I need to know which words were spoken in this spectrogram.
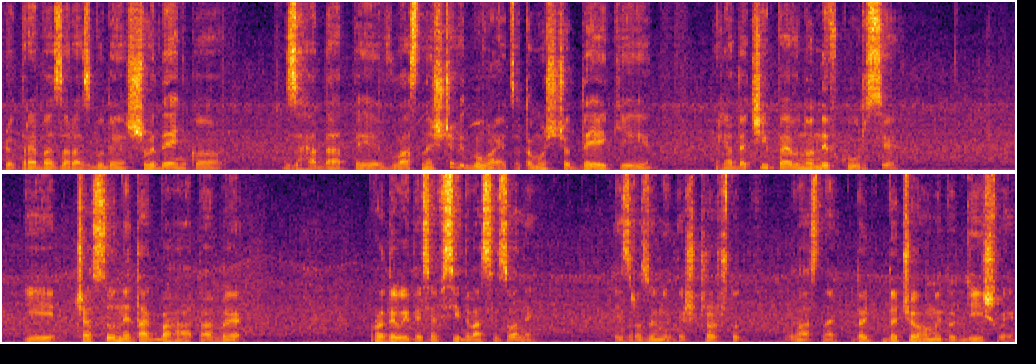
що треба зараз буде швиденько згадати, власне, що відбувається, тому що деякі глядачі, певно, не в курсі, і часу не так багато, аби продивитися всі два сезони і зрозуміти, що ж тут, власне, до, до чого ми тут дійшли.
